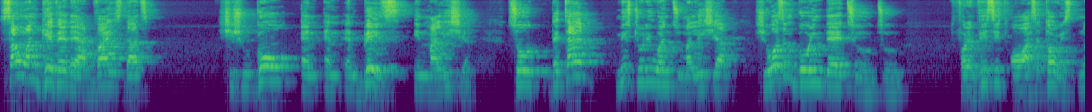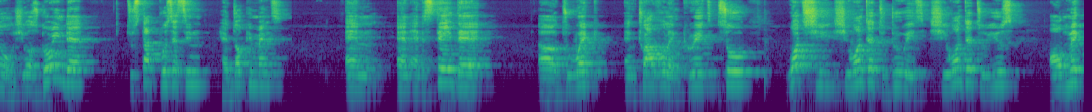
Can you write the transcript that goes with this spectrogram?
someone gave her the advice that she should go and, and, and base in Malaysia. So the time Miss Trudy went to Malaysia, she wasn't going there to, to for a visit or as a tourist. No, she was going there to start processing her documents and and, and stay there uh, to work and travel and create. So what she, she wanted to do is she wanted to use or make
